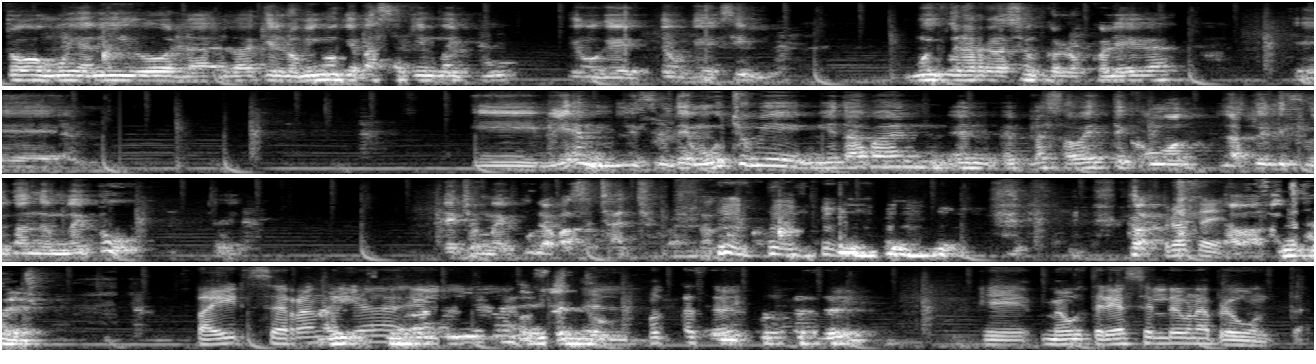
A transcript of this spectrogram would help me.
todos muy amigos, la verdad que es lo mismo que pasa aquí en Maipú, tengo que, tengo que decirlo. Muy buena relación con los colegas. Eh, y bien, disfruté mucho mi, etapa en, Plaza Oeste como la estoy disfrutando en Maipú. De hecho, en Maipú la paso chancho. ¿no? profe, para ir cerrando ya el, podcast de hoy, eh, me gustaría hacerle una pregunta.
